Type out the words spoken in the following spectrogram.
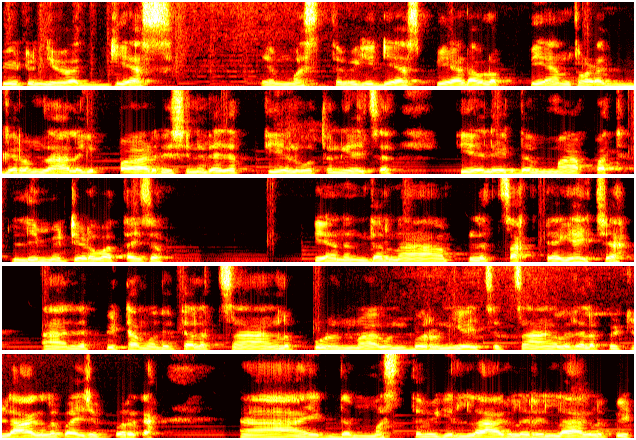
पेटून घेऊया गॅस. हे मस्तपैकी गॅस पियाडावला पॅन थोडा गरम झाला की पाडदिशीने त्याच्यात तेल ओतून घ्यायचं. तेल एकदम मापात लिमिटेड वाचायचं त्यानंतर ना आपल्या चाकत्या घ्यायच्या आणि त्या पिठामध्ये त्याला चांगलं पुढून मागून भरून घ्यायचं. चांगलं त्याला पीठ लागलं पाहिजे बरं का. हा एकदम मस्तपैकी लागलं रे लागलं पीठ.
